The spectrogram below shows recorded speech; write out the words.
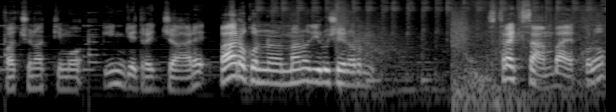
Faccio un attimo indietreggiare. Paro con mano di luce enorme. Strike Samba, eccolo.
